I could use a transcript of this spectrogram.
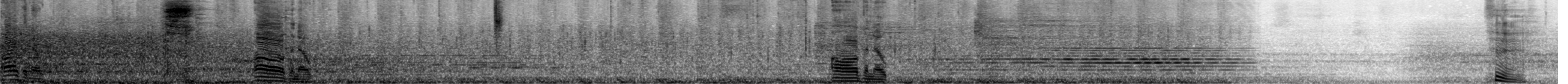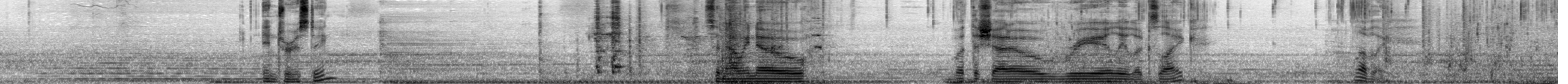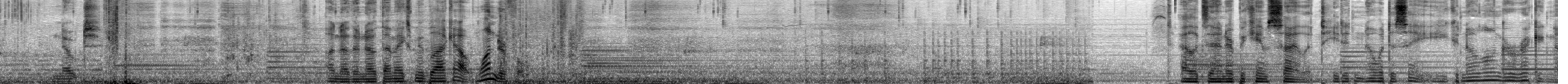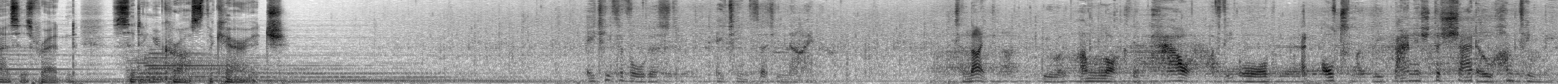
All the nope. All the nope. All the nope. Hmm. Interesting. So now we know what the shadow really looks like. Lovely. Note. Another note that makes me black out. Wonderful. Alexander became silent. He didn't know what to say. He could no longer recognize his friend sitting across the carriage. 18th of August, 1839. Tonight, we will unlock the power of the orb and ultimately banish the shadow hunting me.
